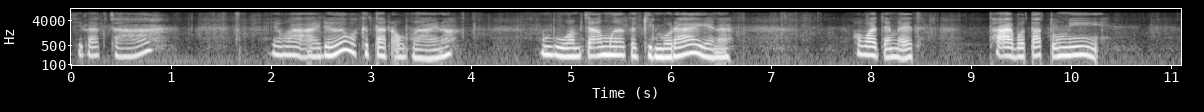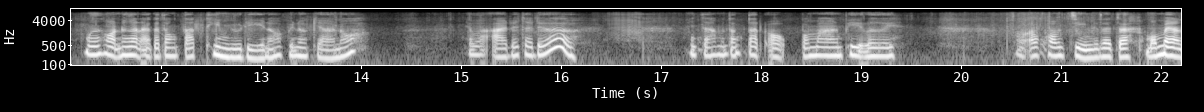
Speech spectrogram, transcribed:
ที่รักจ๋า อย่าว่าอายเด้อว่าคือตัดออกหลายเนาะ มันบวมจะเอาเมื่อก็กินบ่ได้อะนะ เพราะว่าจังไดถ้าอายบ่ตัดตรงนี้ มือหอดเฮือนอายก็ต้องตัดทิ่มอยู่ดีเนาะพี่น้องจ๋าเนาะ อย่าว่าอายเด้อจ้ะเด้อนี่จ้ามันต้องตัดออกประมาณพี่เลย เอาความจริงนี่แหละจ้ะบ่แม่น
